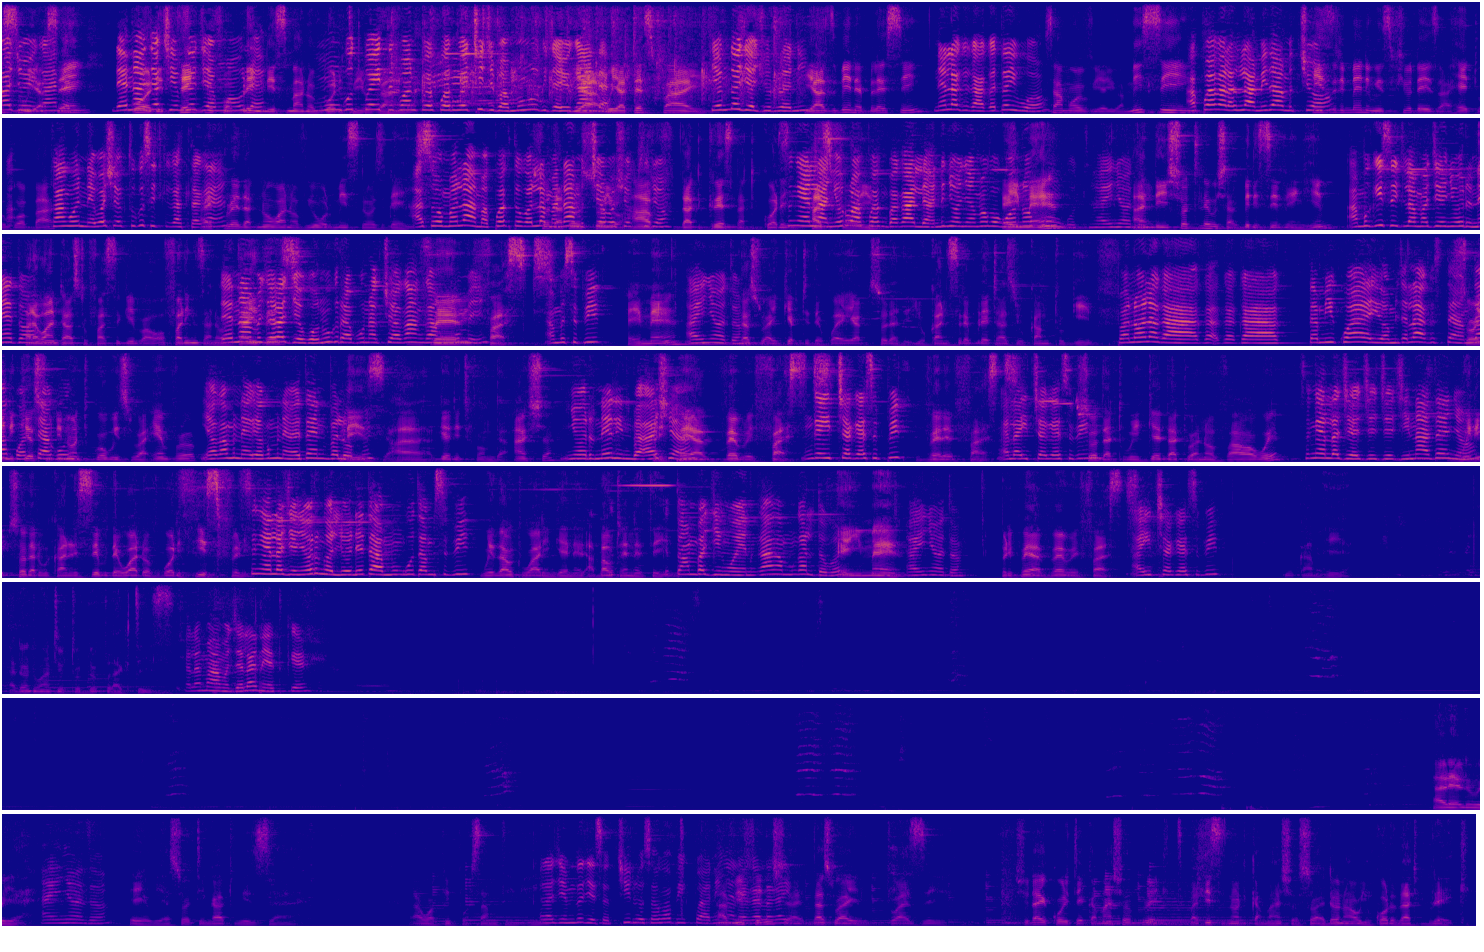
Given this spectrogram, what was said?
kajo uganda saying, God, thank you for bringing this man of God to Uganda. kwe kwer we chichi mungu Yeah, we are testifying. chiem do je He has been a blessing. nela kikakata iwo Some of you, you are missing. akwe kala la mida mutcho He's remaining with few days ahead to go back. kango ne washek tuku sich I pray that no one of you will miss those days. aso mala makwek to kola So that you have that grace that God has for you. bakali andi nyonya mako kono Amen. And shortly we shall be receiving him. amukisich la maje nyoru neto But I want us to first give our offerings and our dena majara tithes. je konu krabunak chwaganga very mkumi fast. Amen. That's why I kept the choir here so that you can celebrate as you come to give. So in case you did not go with your envelope, yo kamne yo kamne weta envelope please uh, get it from the usher. nyor nelin ba asha Prepare very fast. nga ichage supit Very fast. So that we get that one of our way. so that we can receive the word of God peacefully singela je nyor ngolyo ta tam supit without worrying any, about anything. Kitamba jingoyen ga ngal to boy Amen. ainyoto Prepare very fast. ai ichage supit You come here. I don't want you to do practice. Kala mama jala netke Hallelujah. Eh, we are sorting out with uh, our people something here. jemdo je sot so ko big pani Have you finished? Uh, that's why it was. Uh, should I call it a commercial break? But this is not commercial, so I don't know how you call that break.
